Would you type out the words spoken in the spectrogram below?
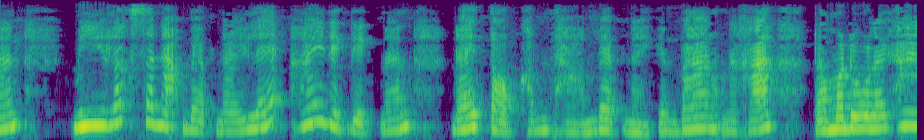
นั้น มีลักษณะแบบไหนและให้เด็กๆนั้นได้ตอบคำถามแบบไหนกันบ้างนะคะ เรามาดูเลยค่ะ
